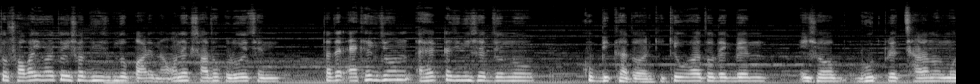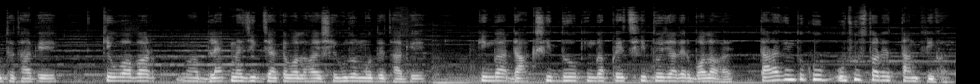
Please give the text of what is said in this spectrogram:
তো সবাই হয়তো এইসব জিনিসগুলো পারে না, অনেক সাধক রয়েছেন, তাদের এক একজন এক একটা জিনিসের জন্য খুব বিখ্যাত আর কি। কেউ হয়তো দেখবেন এইসব ভূত প্রেত ছাড়ানোর মধ্যে থাকে। কেউ আবার ব্ল্যাক ম্যাজিক যাকে বলা হয়, সেগুলোর মধ্যে থাকে। কিংবা ডাক সিদ্ধ, কিংবা প্রেত সিদ্ধ যাদের বলা হয়, তারা কিন্তু খুব উঁচু স্তরের তান্ত্রিক হয়।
